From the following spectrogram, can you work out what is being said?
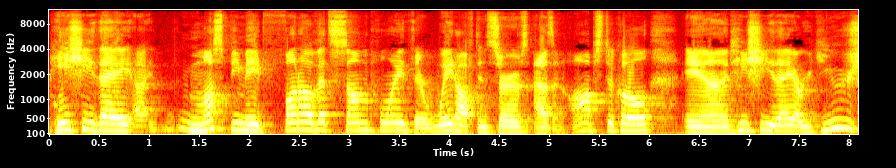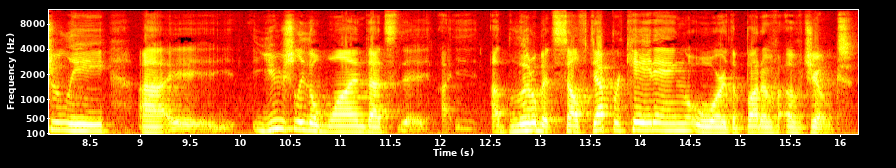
He, she, they uh, must be made fun of at some point. Their weight often serves as an obstacle, and he, she, they are usually uh, usually the one that's a little bit self deprecating or the butt of, of jokes.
